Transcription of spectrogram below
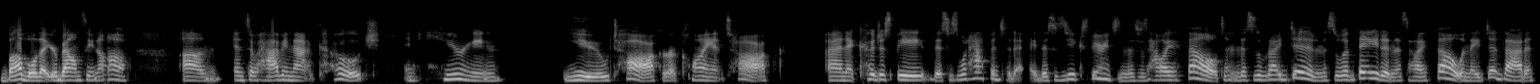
bubble that you're bouncing off. Um, and so having that coach and hearing you talk or a client talk and it could just be this is what happened today. This is the experience and this is how i felt and this is what i did and this is what they did and this is how i felt when they did that and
